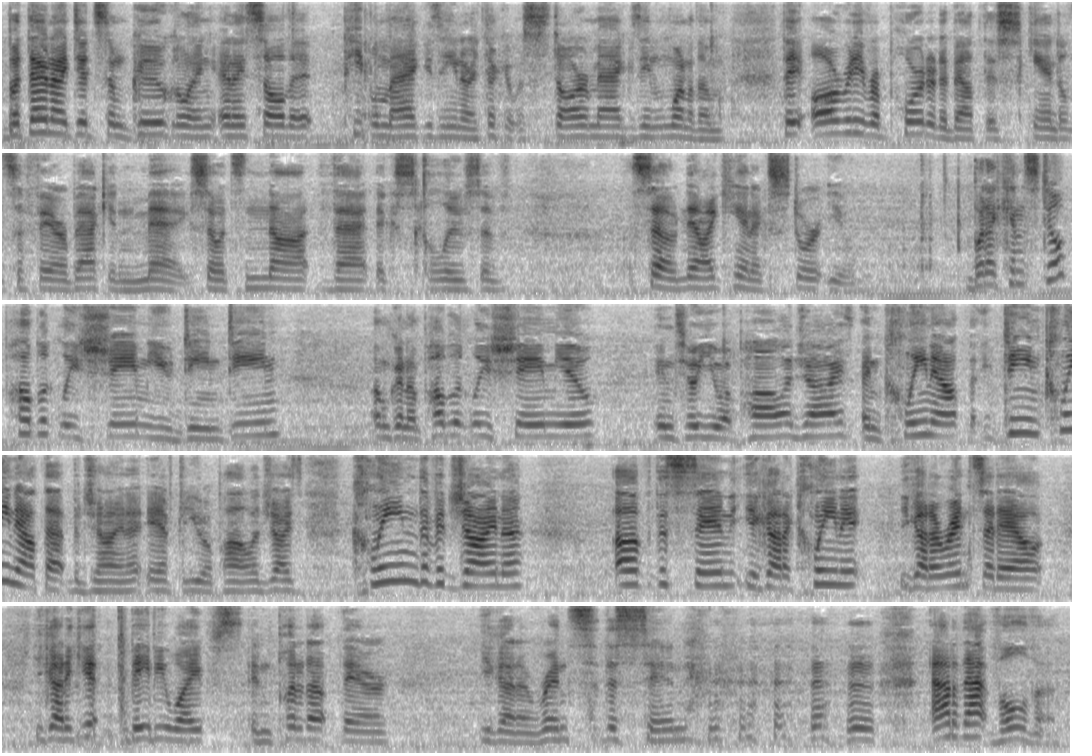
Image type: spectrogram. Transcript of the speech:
But then I did some Googling and I saw that People Magazine, or I think it was Star Magazine, one of them, they already reported about this scandalous affair back in May, so it's not that exclusive. So now I can't extort you. But I can still publicly shame you, Dean Dean. I'm gonna publicly shame you until you apologize and clean out the, Dean, clean out that vagina after you apologize. Clean the vagina of the sin. You gotta clean it. You gotta rinse it out. You gotta get baby wipes and put it up there. You gotta rinse the sin out of that vulva.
